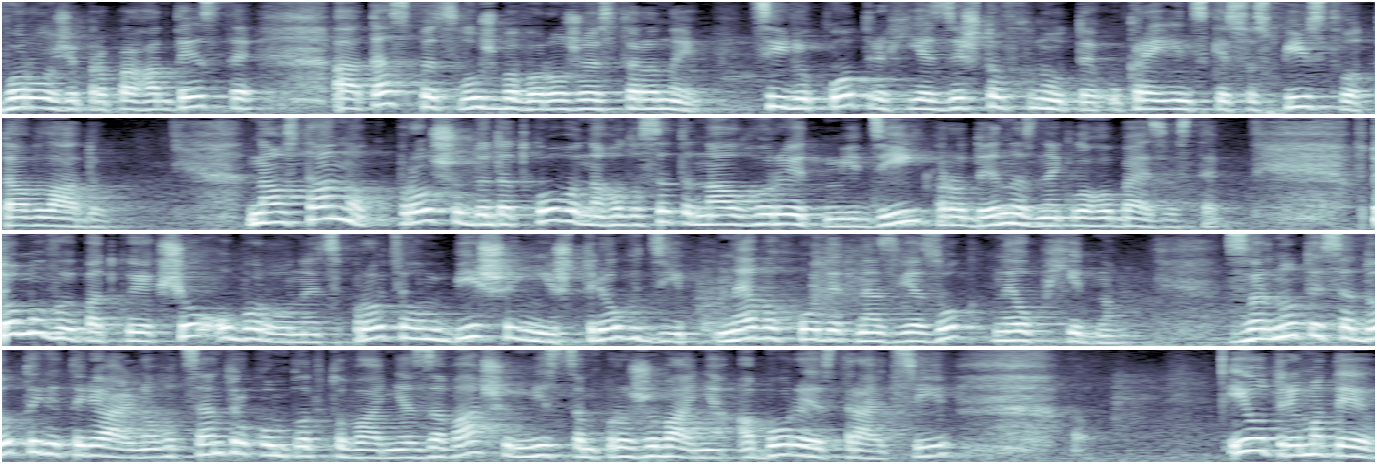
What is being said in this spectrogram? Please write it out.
ворожі пропагандисти е, та спецслужби ворожої сторони, цілю котрих є зіштовхнути українське суспільство та владу. Наостанок прошу додатково наголосити на алгоритмі дій родини зниклого безвісти. В тому випадку, якщо оборонець протягом більше ніж трьох діб не виходить на зв'язок, необхідно звернутися до територіального центру комплектування за вашим місцем проживання або реєстрації і отримати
